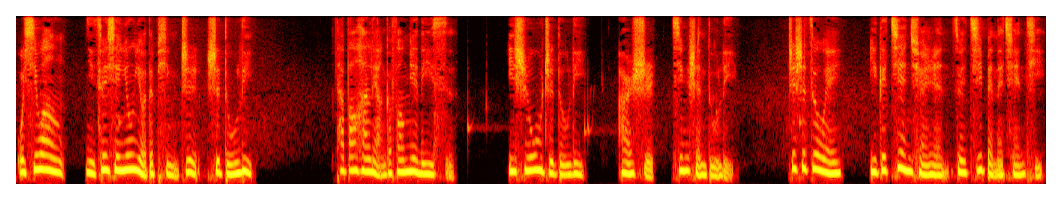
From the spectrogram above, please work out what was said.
我希望你最先拥有的品质是独立。它包含两个方面的意思：一是物质独立，二是精神独立。这是作为一个健全人最基本的前提。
